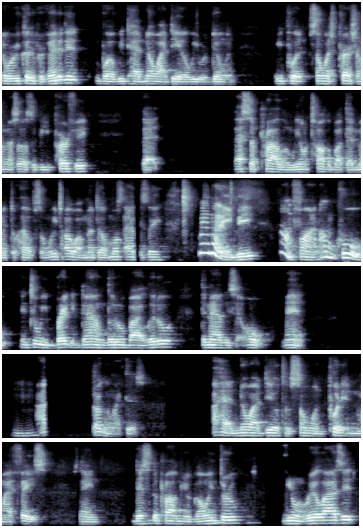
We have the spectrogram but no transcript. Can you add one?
or we could have prevented it, but we had no idea what we were doing. We put so much pressure on ourselves to be perfect that that's a problem. We don't talk about that mental health. So when we talk about mental health, most athletes think, man, that ain't me. I'm fine. I'm cool. Until we break it down little by little, then athletes say, oh man, mm-hmm. I'm struggling like this. I had no idea until someone put it in my face saying, this is the problem you're going through. You don't realize it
